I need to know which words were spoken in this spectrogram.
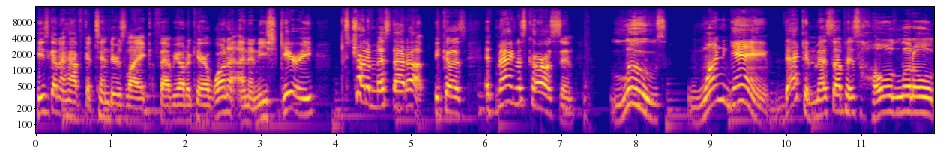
he's going to have contenders like Fabiano Caruana and Anish Giri to try to mess that up. Because if Magnus Carlsen lose one game, that can mess up his whole little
